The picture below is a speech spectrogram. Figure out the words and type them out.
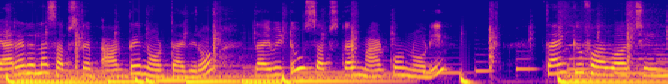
ಯಾರ್ಯಾರೆಲ್ಲ ಸಬ್ಸ್ಕ್ರೈಬ್ ಆಗದೆ ನೋಡ್ತಾ ಇದ್ದೀರೋ, ದಯವಿಟ್ಟು ಸಬ್ಸ್ಕ್ರೈಬ್ ಮಾಡ್ಕೊಂಡು ನೋಡಿ. ಥ್ಯಾಂಕ್ ಯು ಫಾರ್ ವಾಚಿಂಗ್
